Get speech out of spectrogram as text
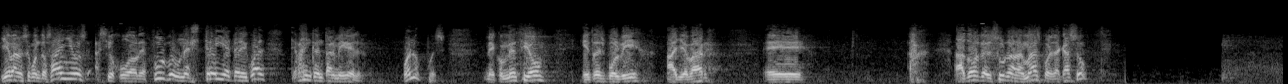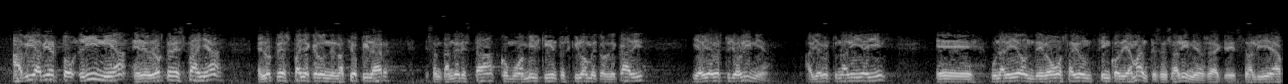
Lleva no sé cuántos años, ha sido jugador de fútbol, una estrella, tal y cual. Te va a encantar, Miguel. Bueno, pues me convenció y entonces volví a llevar eh, a dos del sur nada más, por si acaso. Había abierto línea en el norte de España, el norte de España que es donde nació Pilar, Santander está como a 1500 kilómetros de Cádiz, y había abierto yo línea. Había abierto una línea allí, eh, una línea donde luego salieron cinco diamantes en esa línea, o sea que es una línea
